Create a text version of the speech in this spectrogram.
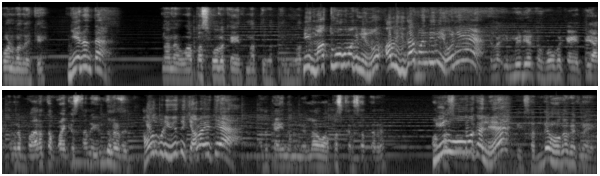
ಫೋನ್ ಬಂದೈತಿ. ಏನಂತ? ನಾನು ವಾಪಸ್ ಹೋಗ್ಬೇಕಾಯ್ತು ಮತ್ತೆ ಇವತ್ತು. ಈಗ ಮತ್ ಹೋಗ್ಬೇಕು ನೀನು? ಅಲ್ಲಿ ಇದ ಬಂದಿದೀಯೋ ನೀ? ಇಲ್ಲ ಇಮಿಡಿಯೇಟ್ ಹೋಗ್ಬೇಕಾಗೈತಿ. ಯಾಕಂದ್ರೆ ಭಾರತ ಪಾಕಿಸ್ತಾನ ಯುದ್ಧ ನಡೆದೈತಿ ಹೌದ್ ಬಿಡಿ ಯುದ್ಧ ಚಲೋ ಐತಿ ಅದಕ್ಕಾಗಿ ನಮ್ನೆಲ್ಲ ವಾಪಸ್ ಕರ್ಸತ್ತಾರ. ನೀನು ಹೋಗ್ಬೇಕಲ್ಲಿ? ಈಗ ಸದ್ಯ ಹೋಗಬೇಕು ನಾ ಈಗ.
